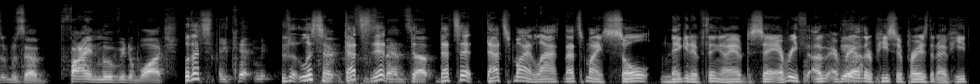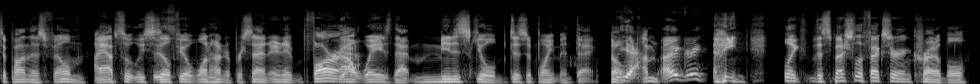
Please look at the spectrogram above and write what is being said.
it was a fine movie to watch. Well, that's it kept me. Listen, kept that's it. Th-. That's it. That's my last. That's my sole negative thing I have to say. Every every Yeah. other piece of praise that I've heaped upon this film, I absolutely still It's- feel one hundred percent, and it far Yeah. outweighs that minuscule disappointment thing. So yeah, I'm, I agree. I mean, like the special effects are incredible.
